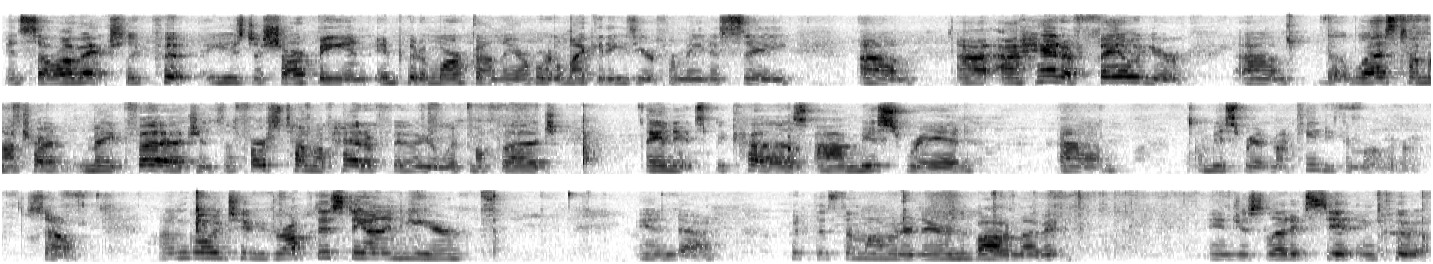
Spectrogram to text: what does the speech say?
And so I've actually put used a Sharpie and, and put a mark on there where it'll make it easier for me to see. Um, I, I, had a failure um, the last time I tried made fudge. It's the first time I've had a failure with my fudge. And it's because I misread, um, I misread my candy thermometer. So I'm going to drop this down in here and uh, put the thermometer there in the bottom of it and just let it sit and cook.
